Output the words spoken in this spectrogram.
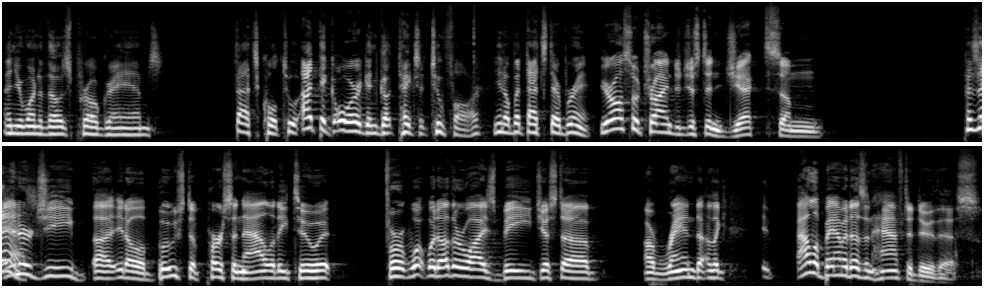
and you're one of those programs, that's cool too. I think Oregon go, takes it too far, you know, but that's their brand. You're also trying to just inject some Energy, uh, you know, a boost of personality to it. For what would otherwise be just a a random like it, Alabama doesn't have to do this.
